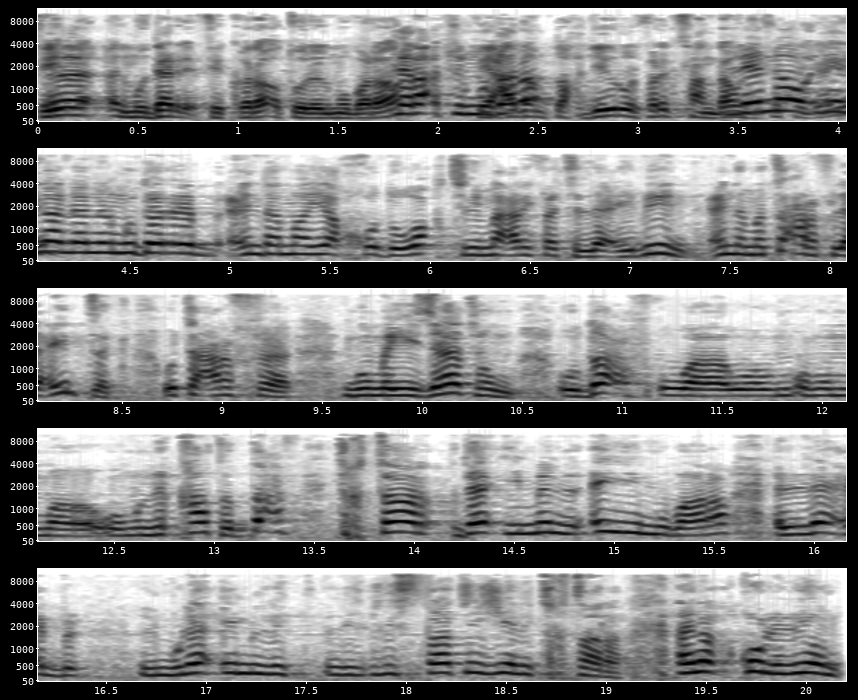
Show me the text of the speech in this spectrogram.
في المدرب في قراءته للمباراة قراءة في. عدم تحضيره لفريق سان داونز لأنه. لأن لأن المدرب عندما يأخذ وقت لمعرفة اللاعبين عندما تعرف لعيبتك وتعرف مميزاتهم وضعف ونقاط الضعف تختار دائما لأي مباراة اللاعب الملائم لل- للاستراتيجية اللي تختارها أنا أقول اليوم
